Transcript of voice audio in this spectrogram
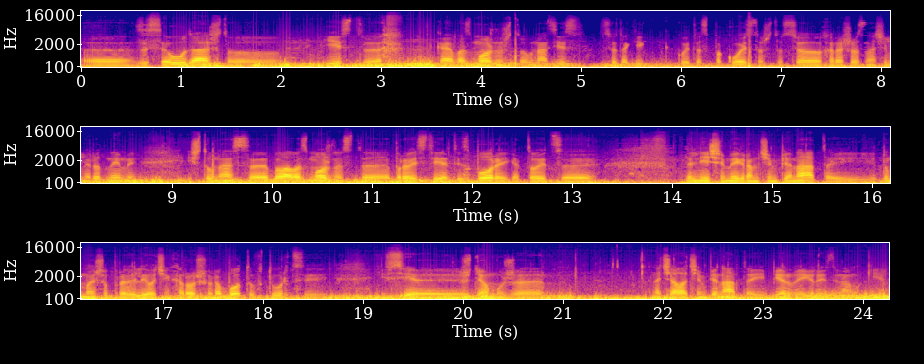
э, ЗСУ, да, что есть э, такая возможность, что у нас есть все-таки какое-то спокойствие, что все хорошо с нашими родными, и что у нас э, была возможность э, провести эти сборы и готовиться дальнейшим играм чемпионата. И думаю, что провели очень хорошую работу в Турции. И все ждем уже начала чемпионата и первые игры с Динамо Киев.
